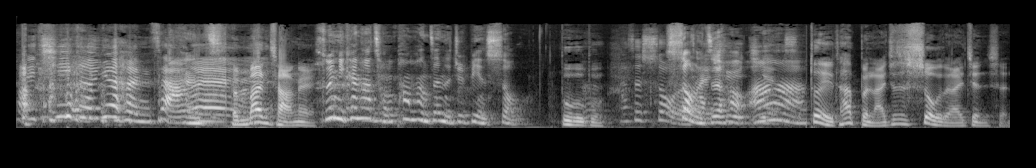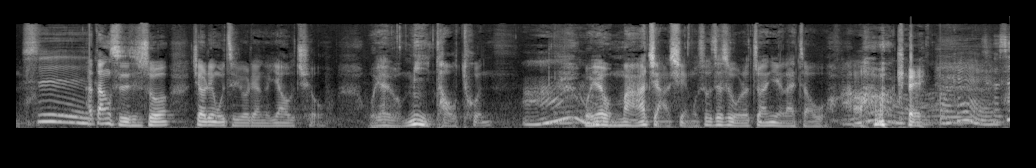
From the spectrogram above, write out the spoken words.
哎，七个月很长 哎，很漫长哎、所以你看他从胖胖真的就变瘦，不不不，他是瘦了瘦了之后啊，对他本来就是瘦的来健身，是。他当时是说教练，我只有两个要求，我要有蜜桃臀，啊我要有马甲线。我说这是我的专业，来找我。好，OK。，OK，可是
